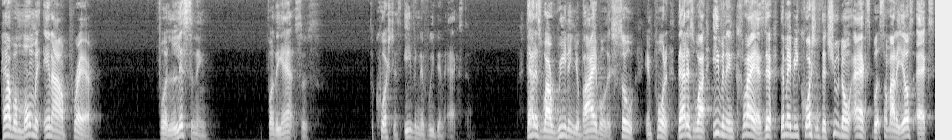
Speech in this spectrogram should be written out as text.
have a moment in our prayer for listening for the answers to questions, even if we didn't ask. That is why reading your Bible is so important. That is why, even in class, there, there may be questions that you don't ask, but somebody else asks.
